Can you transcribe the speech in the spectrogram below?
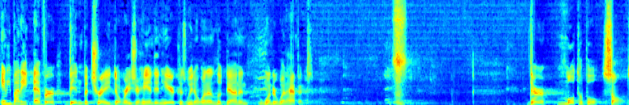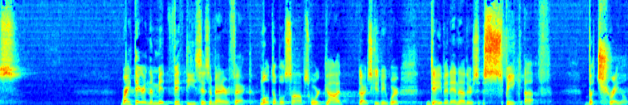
Anybody ever been betrayed? Don't raise your hand in here because we don't want to look down and wonder what happened. There are multiple psalms. Right there in the mid 50s, as a matter of fact, multiple psalms where God, uh, excuse me, where David and others speak of betrayal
